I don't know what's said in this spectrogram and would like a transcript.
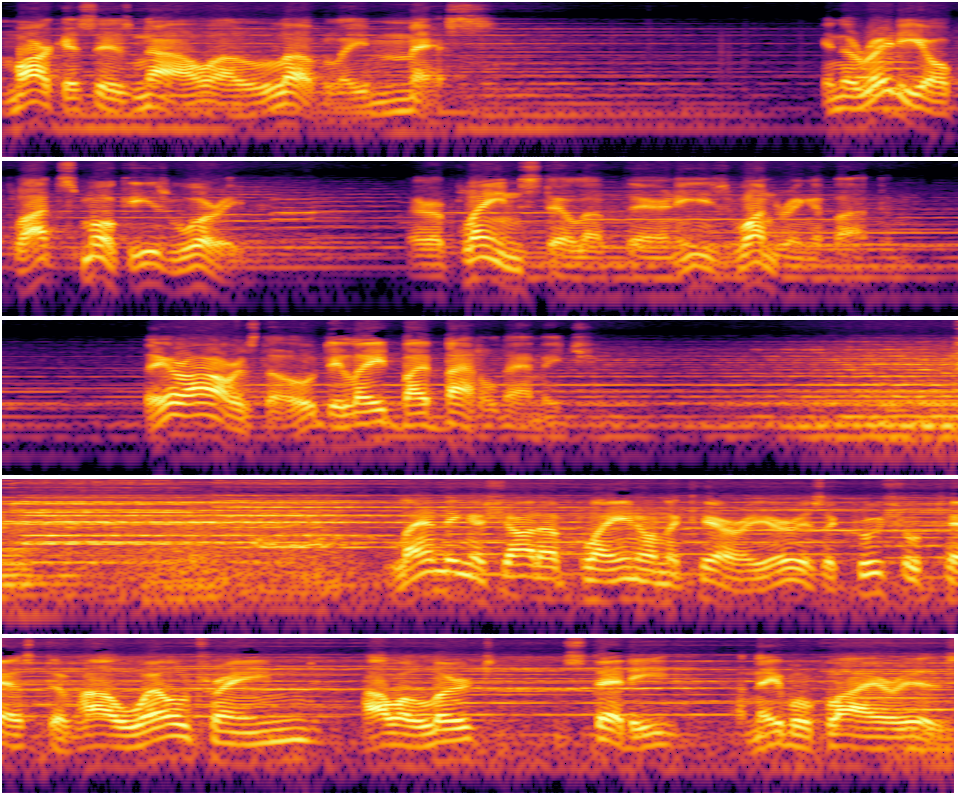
Marcus is now a lovely mess. In the radio plot, Smoky is worried. There are planes still up there, and he's wondering about them. They are ours, though, delayed by battle damage. Landing a shot up plane on the carrier is a crucial test of how well trained, how alert, and steady a naval flyer is.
